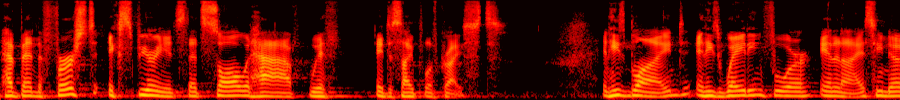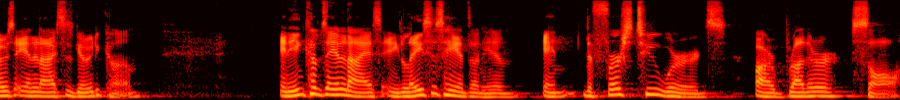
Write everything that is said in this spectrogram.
have been the first experience that Saul would have with a disciple of Christ. And he's blind and he's waiting for Ananias. He knows Ananias is going to come. And in comes Ananias and he lays his hands on him and the first two words are brother Saul.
